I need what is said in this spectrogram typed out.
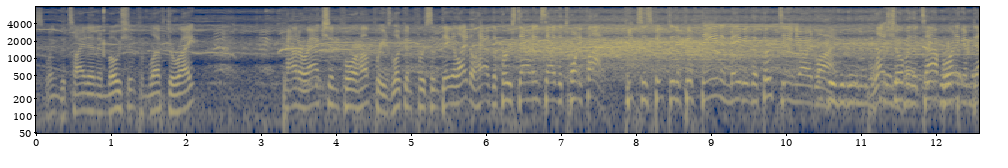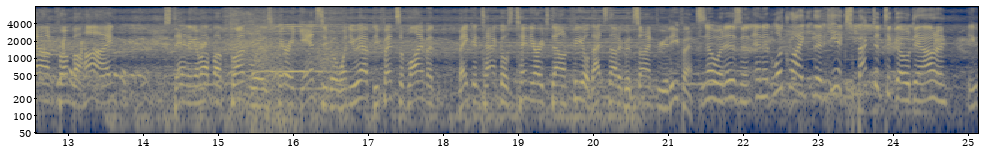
Swing the tight end in motion from left to right. Counter action for Humphreys, looking for some daylight. He'll have the first down inside the 25. Keeps his feet to the 15 and maybe the 13-yard line. Laiche over the top, running him down from behind. Standing him up up front was Perry Gansey, but when you have defensive linemen making tackles 10 yards downfield, that's not a good sign for your defense. No, it isn't. And it looked like that he expected to go down, and he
